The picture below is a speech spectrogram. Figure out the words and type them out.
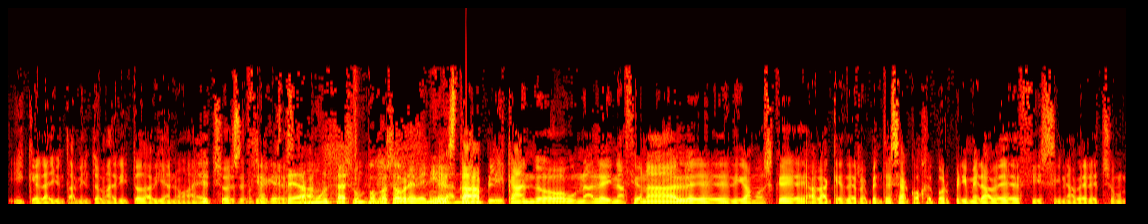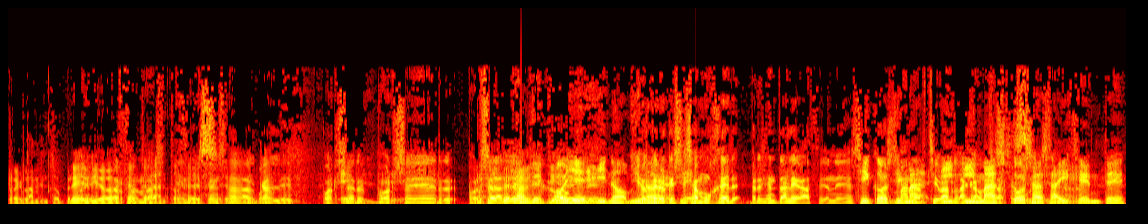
y que el Ayuntamiento de Madrid todavía no ha hecho. Es decir, o sea que, esta multa es un poco sobrevenida. Está aplicando una ley nacional, eh, digamos que a la que de repente se acoge por primera vez y sin haber hecho un reglamento previo, etcétera. Entonces, en defensa del alcalde, por ser, por ser, por, ser, Oye, y no, yo creo que si esa mujer presenta alegaciones, chicos, van y, a archivar la y causa, más cosas. Hay gente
